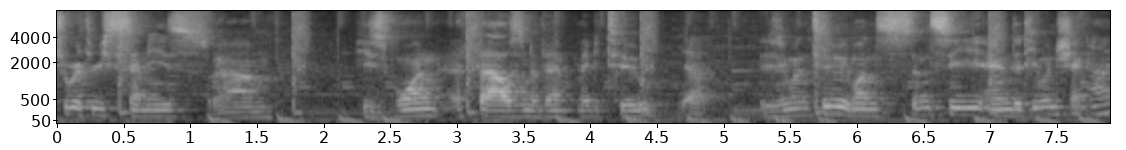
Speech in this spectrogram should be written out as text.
two or three semis. Um, he's won a thousand event, maybe two. yeah. Did he win two? He won Cincy, and did he win Shanghai?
